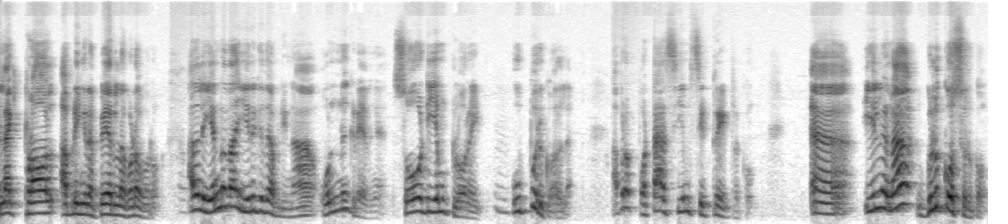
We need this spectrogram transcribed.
எலக்ட்ரால் அப்படிங்கிற பேரில் கூட வரும். அதில் என்னதான் இருக்குது அப்படின்னா ஒன்றும் கிடையாதுங்க. Sodium chloride. உப்பு இருக்கும் அதில். அப்புறம் பொட்டாசியம் சிட்ரேட் இருக்கும். இல்லைன்னா குளுக்கோஸ் இருக்கும்.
